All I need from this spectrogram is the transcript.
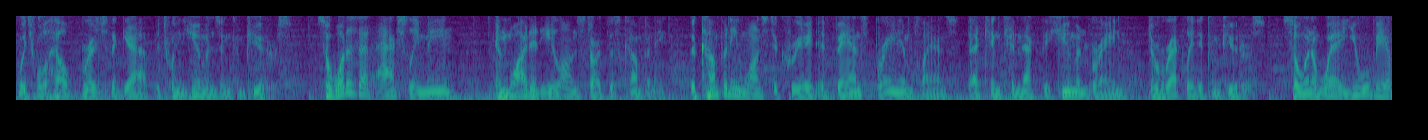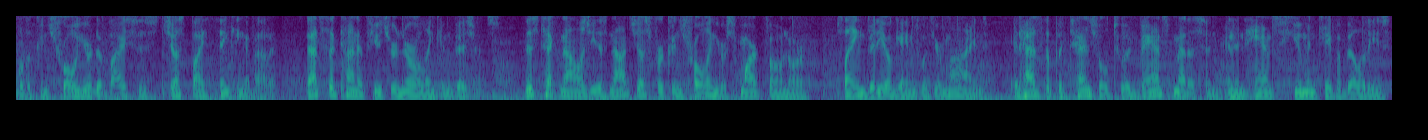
which will help bridge the gap between humans and computers. So what does that actually mean? And why did Elon start this company? The company wants to create advanced brain implants that can connect the human brain directly to computers. So in a way, you will be able to control your devices just by thinking about it. That's the kind of future Neuralink envisions. This technology is not just for controlling your smartphone or playing video games with your mind. It has the potential to advance medicine and enhance human capabilities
